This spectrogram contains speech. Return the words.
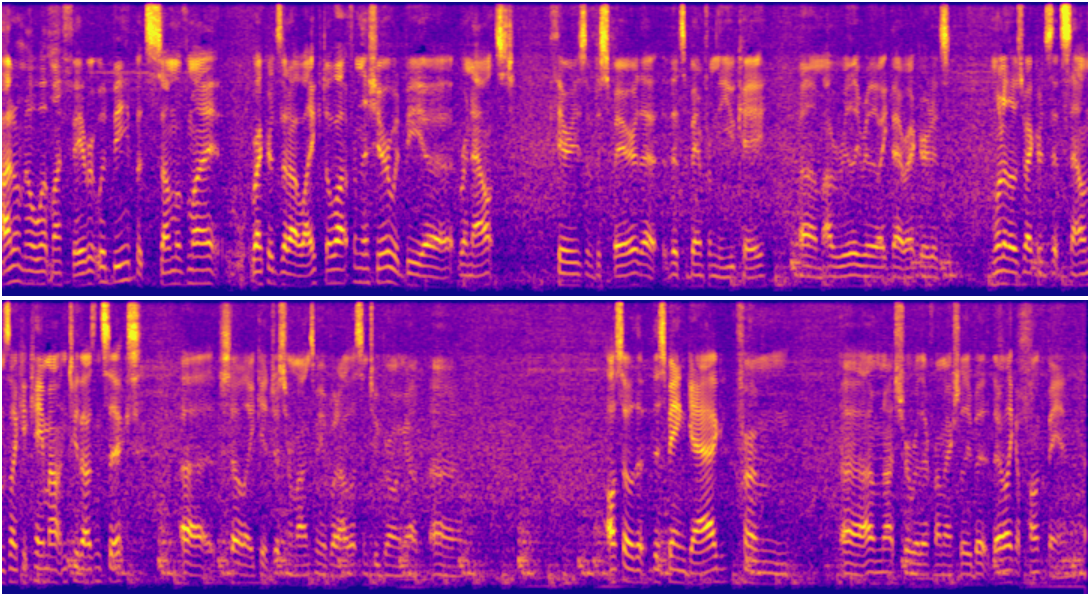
I don't know what my favorite would be, but some of my records that I liked a lot from this year would be uh, Renounced, Theories of Despair. That that's a band from the UK. Um, I really really like that record. It's one of those records that sounds like it came out in 2006. Uh, so like it just reminds me of what I listened to growing up. Uh, also, the, this band Gag from uh, I'm not sure where they're from actually, but they're like a punk band.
